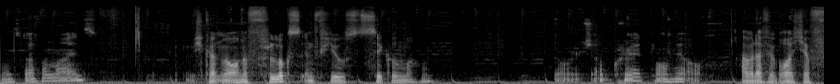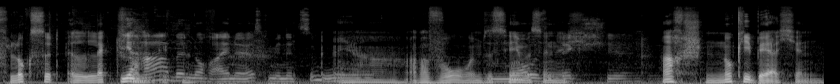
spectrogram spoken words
Sonst davon mal eins? Ich könnte mir auch eine Flux-Infused Sickle machen. Storage Upgrade brauchen wir auch. Aber dafür brauche ich ja Fluxed Electron. Wir haben noch eine, hörst du mir nicht zu? Ja, aber wo? Im System ist sie nicht. Ach, Schnuckibärchen.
